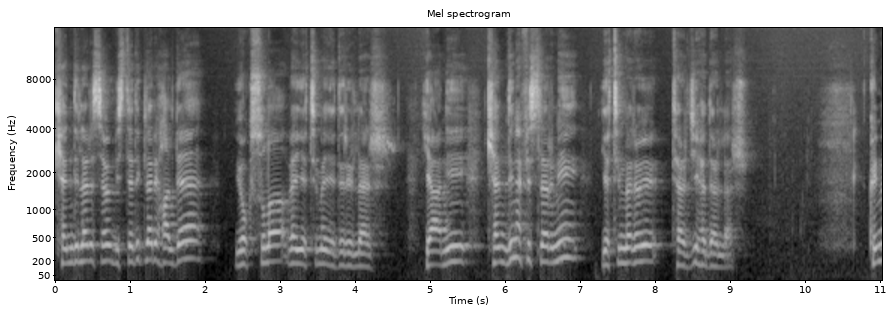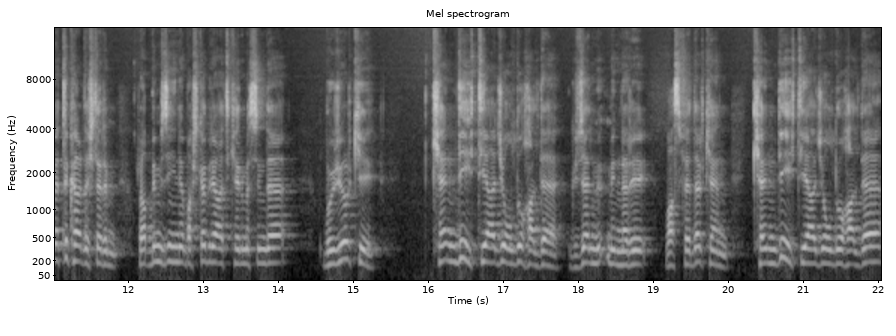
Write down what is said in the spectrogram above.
kendileri sevip istedikleri halde yoksula ve yetime yedirirler. Yani kendi nefislerini yetimleri tercih ederler. Kıymetli kardeşlerim, Rabbimizin yine başka bir ayet-i kerimesinde buyuruyor ki kendi ihtiyacı olduğu halde güzel müminleri vasfederken kendi ihtiyacı olduğu halde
